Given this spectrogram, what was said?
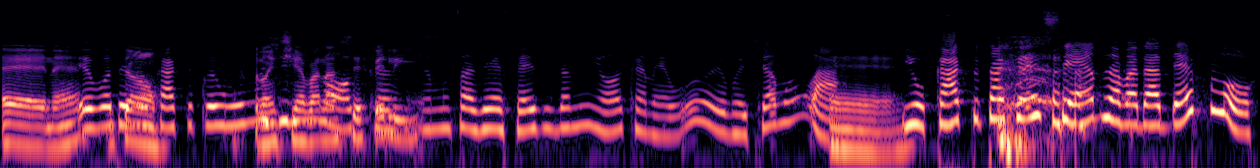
É, né? Eu botei então, meu cacto com um de plantinha vai nascer feliz. Eu não fazia fezes da minhoca, né? Eu meti a mão lá. é... E o cacto tá crescendo, já vai dar até flor.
